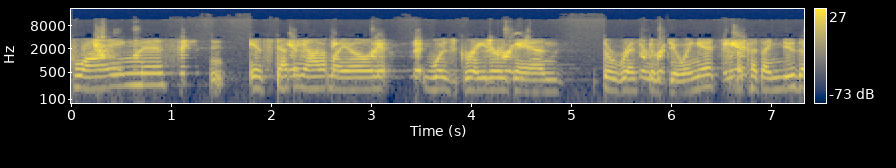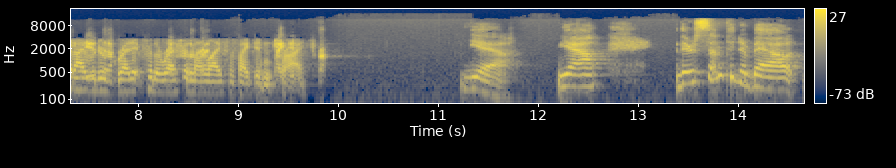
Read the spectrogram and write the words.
trying this and stepping out on my own was greater than the risk of doing it because I knew that I would regret it for the rest of my life if I didn't try. Yeah. Yeah. There's something about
